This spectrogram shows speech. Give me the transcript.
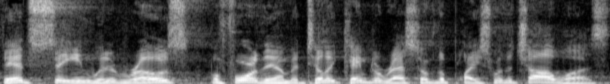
they had seen when it rose before them until it came to rest over the place where the child was.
